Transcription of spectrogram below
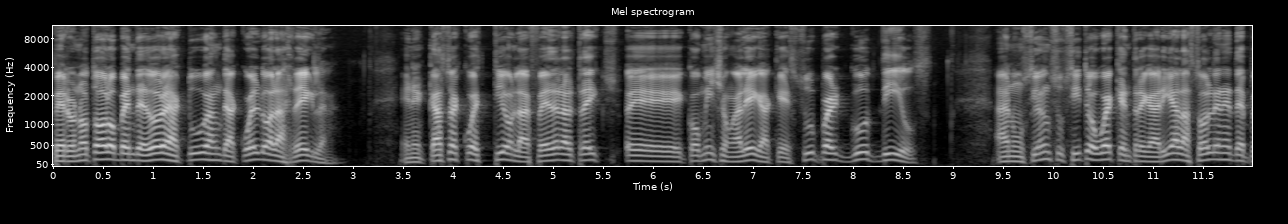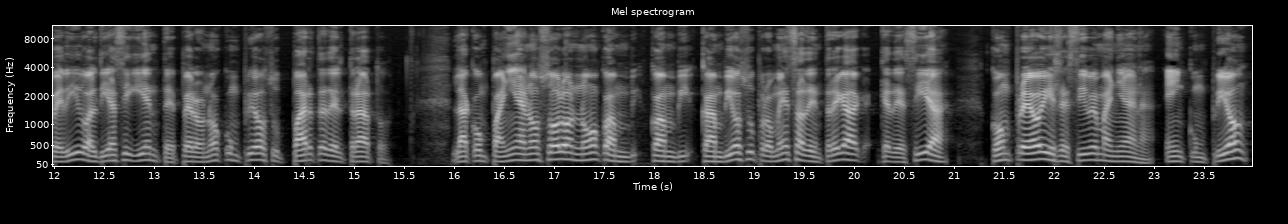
Pero no todos los vendedores actúan de acuerdo a las reglas. En el caso de cuestión, la Federal Trade eh, Commission alega que Super Good Deals anunció en su sitio web que entregaría las órdenes de pedido al día siguiente, pero no cumplió su parte del trato. La compañía no solo no cambió su promesa de entrega que decía compre hoy y recibe mañana, e incumplió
